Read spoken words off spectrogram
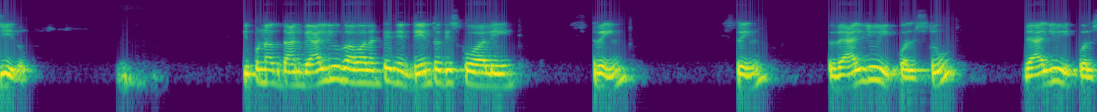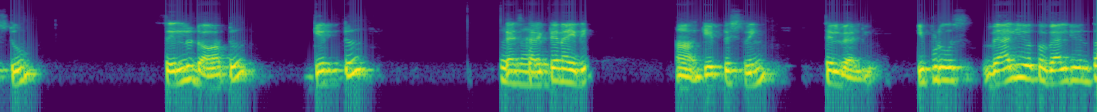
జీరో. ఇప్పుడు నాకు దాని వాల్యూ కావాలంటే నేను దేంతో తీసుకోవాలి? String string value equals to value equals to cell dot get. కరెక్టేనా ఇది? గెట్ స్ట్రింగ్ సెల్ వాల్యూ ఇప్పుడు వాల్యూ యొక్క వాల్యూ ఎంత?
